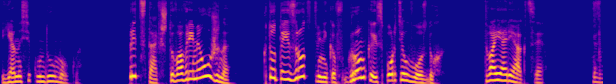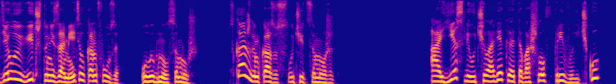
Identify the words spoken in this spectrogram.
я на секунду умолкла. Представь, что во время ужина кто-то из родственников громко испортил воздух. Твоя реакция. «Сделаю вид, что не заметил конфуза», — улыбнулся муж. «С каждым казус случиться может». А если у человека это вошло в привычку,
